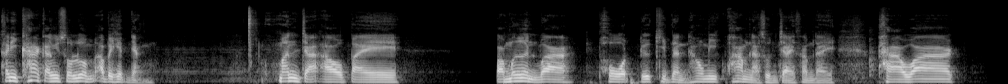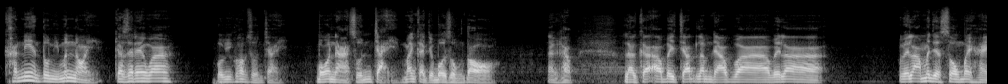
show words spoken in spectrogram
คราวนี้ค่าการมีส่วนร่วมเอาไปเฮ็ดหยังมันจะเอาไปประเมินว่าโพสหรือคลิปนั้นเฮามีความน่าสนใจส่าใดถ้าว่าคะแนนตรงนี้มันหน่อย ก็แสดงว่าบ่มีความสนใจบ่น่าสนใจ มันก็จะบ่ส่งต่อนะครับ แล้วก็เอาไปจัดลำดับว่าเวลา เวลามันจะส่งไปให้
